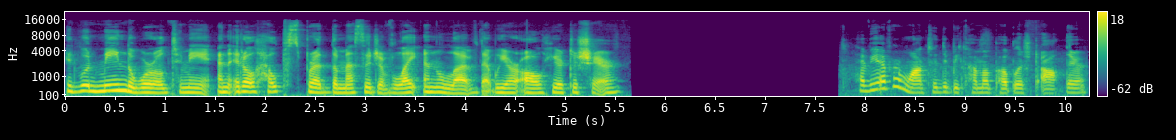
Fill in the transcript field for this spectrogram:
It would mean the world to me and it'll help spread the message of light and love that we are all here to share. Have you ever wanted to become a published author,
